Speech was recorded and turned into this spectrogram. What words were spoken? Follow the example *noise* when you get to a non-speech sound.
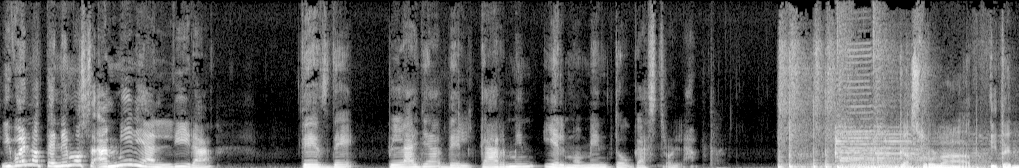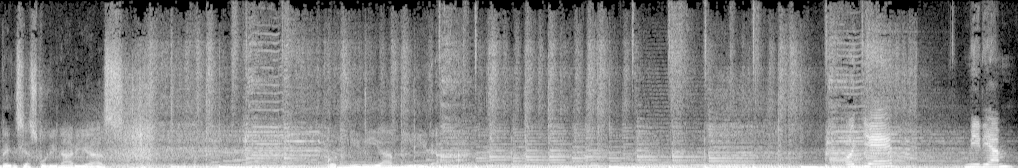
Y bueno, tenemos a Miriam Lira desde Playa del Carmen y el Momento Gastrolab. Gastrolab y tendencias culinarias con Miriam Lira. Oye, Miriam,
